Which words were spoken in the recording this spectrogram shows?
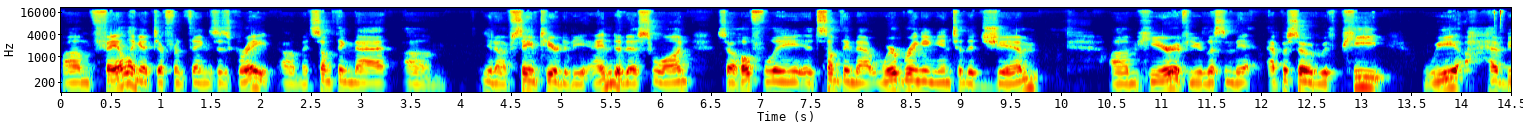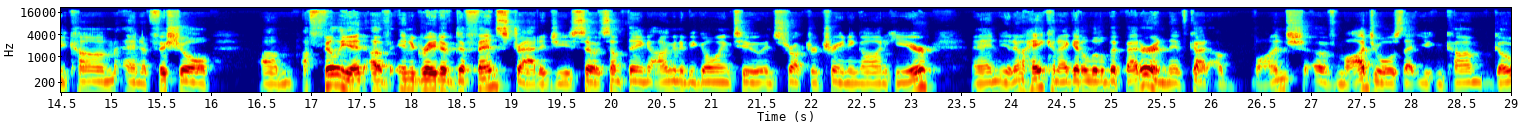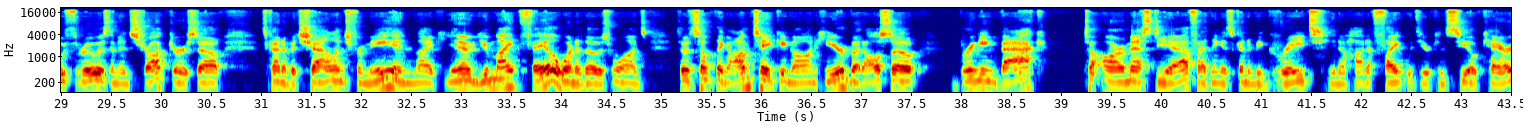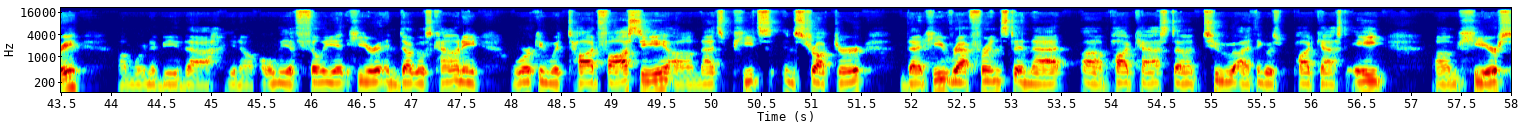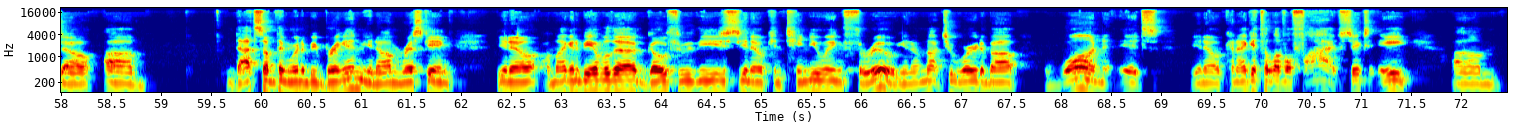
Um, failing at different things is great. Um, it's something that, um, you know, I've saved here to the end of this one. So hopefully it's something that we're bringing into the gym um, here. If you listen to the episode with Pete, we have become an official um, affiliate of integrative defense strategies. So it's something I'm going to be going to instructor training on here. And, you know, hey, can I get a little bit better? And they've got a bunch of modules that you can come go through as an instructor. So it's kind of a challenge for me. And, like, you know, you might fail one of those ones. So it's something I'm taking on here, but also bringing back to RMSDF. I think it's going to be great. You know how to fight with your concealed carry. Um, we're going to be the you know only affiliate here in Douglas County working with Todd Fossey. Um, that's Pete's instructor that he referenced in that uh, podcast uh, two. I think it was podcast eight um, here. So um, that's something we're going to be bringing. You know, I'm risking. You know, am I going to be able to go through these? You know, continuing through. You know, I'm not too worried about one. It's you know, can I get to level five, six, eight? Um,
